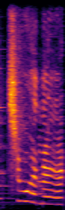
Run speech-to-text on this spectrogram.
get to an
